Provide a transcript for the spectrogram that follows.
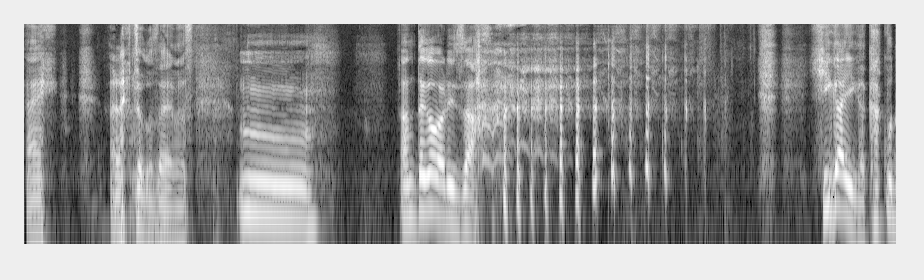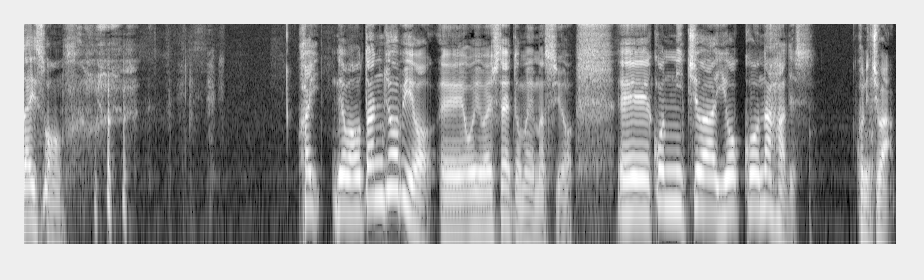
はい。ありがとうございます。うん。あんたが悪いさ。被害が拡大損。はい。ではお誕生日を、えー、お祝いしたいと思いますよ、えー、こんにちは横那覇です。こんにちは、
